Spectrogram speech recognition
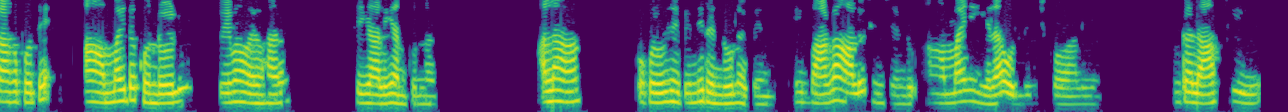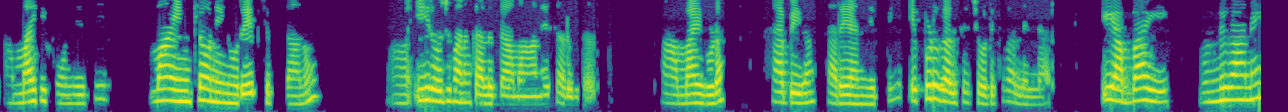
కాకపోతే ఆ అమ్మాయితో కొన్ని రోజులు ప్రేమ వ్యవహారం చేయాలి అనుకున్నాడు. అలా ఒక రోజు అయిపోయింది రెండు రోజులు అయిపోయింది. ఇది బాగా ఆలోచించండు ఆ అమ్మాయిని ఎలా వదిలించుకోవాలి? ఇంకా లాస్ట్కి అమ్మాయికి ఫోన్ చేసి మా ఇంట్లో నేను రేపు చెప్తాను ఈరోజు మనం కలుద్దామా? అనేసి అడుగుతాడు. ఆ అమ్మాయి కూడా హ్యాపీగా సరే అని చెప్పి ఎప్పుడు కలిసే చోటికి వాళ్ళు వెళ్ళారు ఈ అబ్బాయి ముందుగానే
